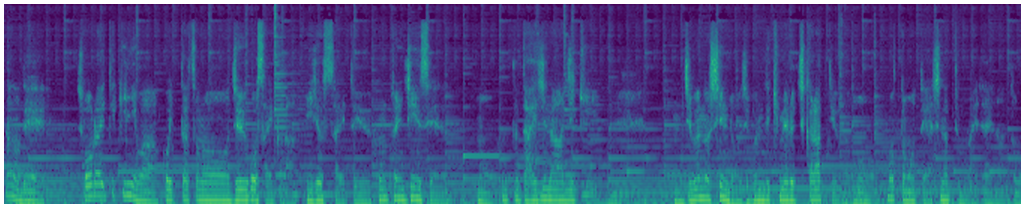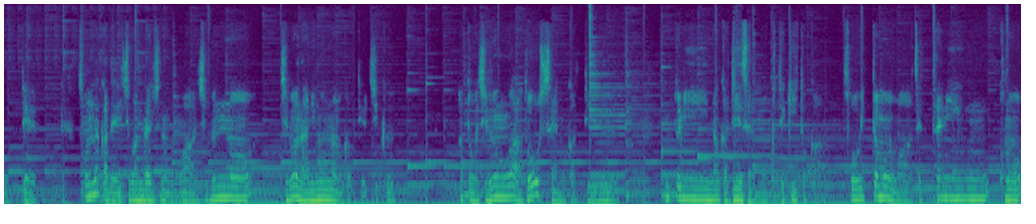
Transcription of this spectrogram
なので、将来的にはこういったその15歳から20歳という本当に人生の本当に大事な時期、自分の進路を自分で決める力っていうのをもっともっと養ってもらいたいなと思って、その中で一番大事なのは自分の自分は何者なのかっていう軸、あとは自分はどうしたいのかっていう本当になんか人生の目的とか、そういったものは絶対にこの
